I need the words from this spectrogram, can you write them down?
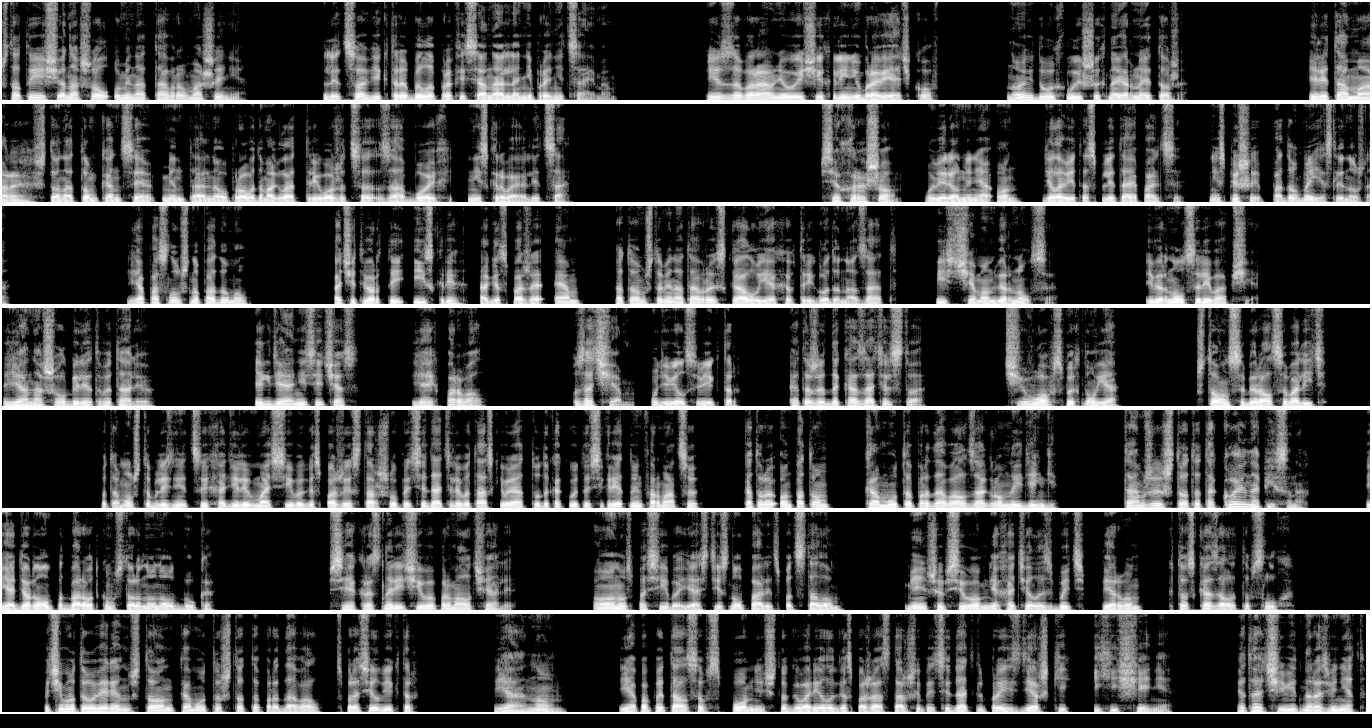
Что ты еще нашел у Минотавра в машине?» Лицо Виктора было профессионально непроницаемым. Из-за выравнивающих линию бровей очков. Ну и двух высших, наверное, тоже. Или Тамара, что на том конце ментального провода могла тревожиться за обоих, не скрывая лица. «Все хорошо», — уверил меня он, деловито сплетая пальцы. «Не спеши, подумай, если нужно». Я послушно подумал, о четвертой искре, о госпоже М, о том, что Минотавр искал, уехав три года назад, и с чем он вернулся. И вернулся ли вообще? Я нашел билет в Италию. И где они сейчас? Я их порвал. Зачем? — удивился Виктор. Это же доказательство. Чего? — вспыхнул я. Что он собирался валить? потому что близнецы ходили в массивы госпожи старшего председателя, вытаскивали оттуда какую-то секретную информацию, которую он потом кому-то продавал за огромные деньги. Там же что-то такое написано. Я дернул подбородком в сторону ноутбука. Все красноречиво промолчали. «О, ну спасибо», — я стиснул палец под столом. Меньше всего мне хотелось быть первым, кто сказал это вслух. «Почему ты уверен, что он кому-то что-то продавал?» — спросил Виктор. «Я, ну, Я попытался вспомнить, что говорила госпожа старший председатель про издержки и хищения. Это очевидно, разве нет?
